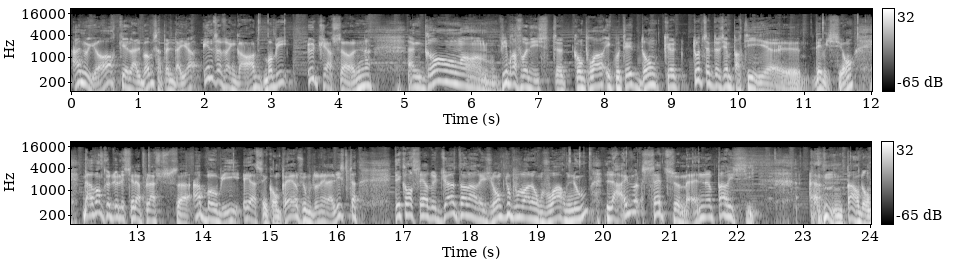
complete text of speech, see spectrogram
à New York et l'album s'appelle d'ailleurs In the Vanguard, Bobby Hutcherson, un grand vibraphoniste qu'on pourra écouter donc toute cette deuxième partie euh, d'émission. Mais avant que de laisser la place à Bobby et à ses compères, je vais vous donner la liste des concerts de jazz dans la région que nous pouvons aller voir, nous, live, cette semaine, par ici. Pardon.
